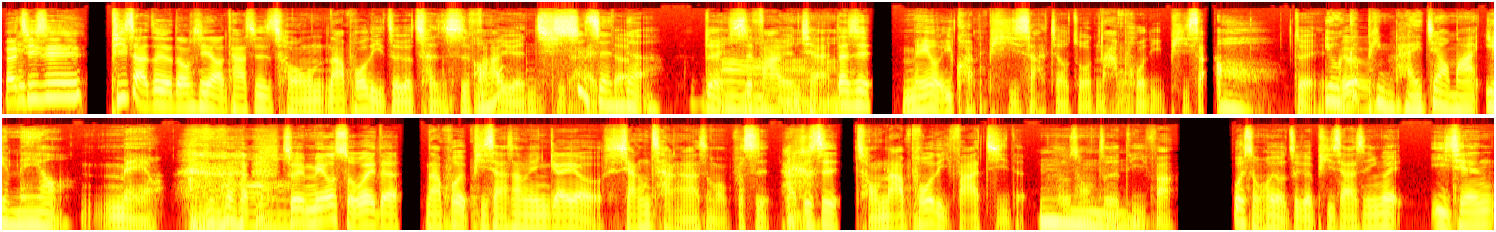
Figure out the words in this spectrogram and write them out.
那其实披萨这个东西哦，它是从拿玻里这个城市发源起来的，是真的，对，是发源起来，但是。没有一款披萨叫做拿破里披萨哦，对，有个品牌叫吗？也没有，没有，所以没有所谓的拿破里披萨上面应该有香肠啊什么？不是，它就是从拿破里发迹的，都从这个地方。为什么会有这个披萨？是因为以前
